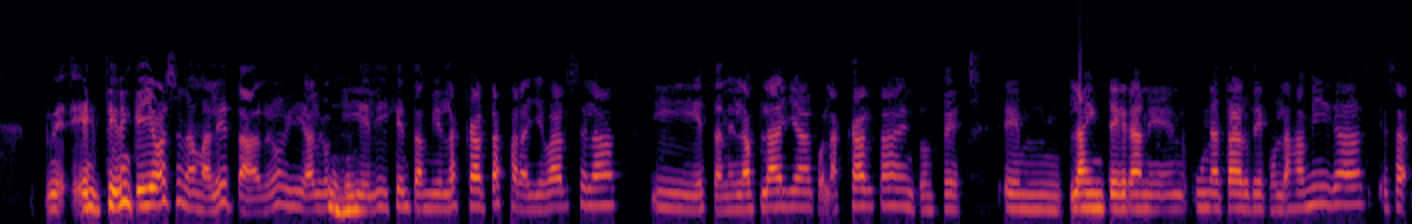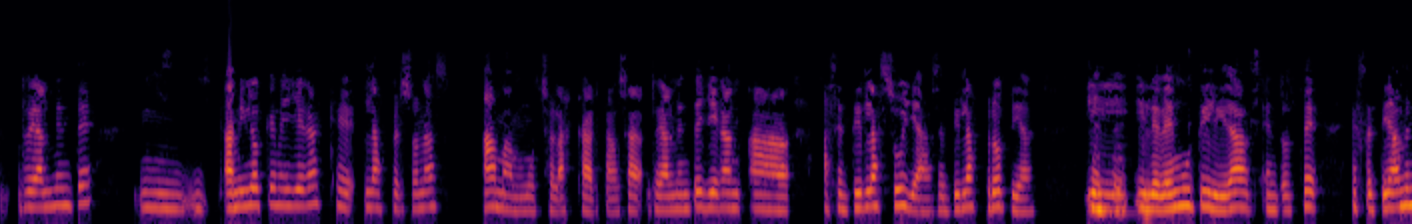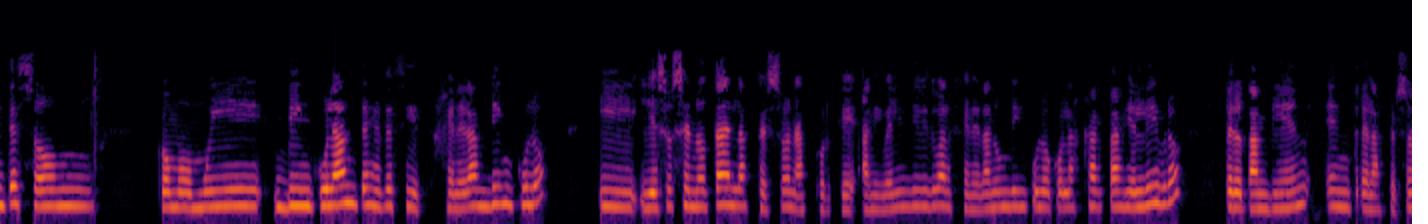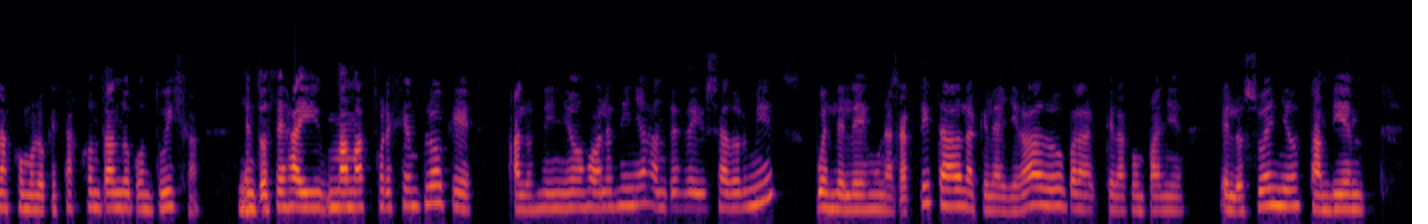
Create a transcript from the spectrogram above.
eh, tienen que llevarse una maleta, ¿no? Y algo y eligen también las cartas para llevárselas y están en la playa con las cartas, entonces em, las integran en una tarde con las amigas. Esa, realmente mm, a mí lo que me llega es que las personas aman mucho las cartas, o sea, realmente llegan a, a sentirlas suyas, a sentirlas propias y, y le ven utilidad. Entonces, efectivamente son como muy vinculantes, es decir, generan vínculo y, y, eso se nota en las personas porque a nivel individual generan un vínculo con las cartas y el libro, pero también entre las personas, como lo que estás contando con tu hija. Entonces hay mamás, por ejemplo, que a los niños o a las niñas antes de irse a dormir, pues le leen una cartita, la que le ha llegado, para que la acompañe en los sueños. También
